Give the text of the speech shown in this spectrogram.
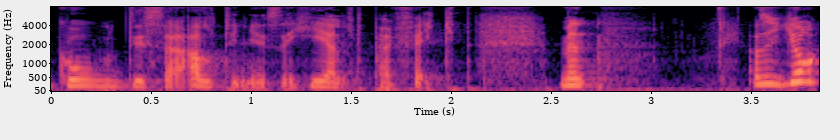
godisar. Allting är så helt perfekt. Men Alltså jag,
